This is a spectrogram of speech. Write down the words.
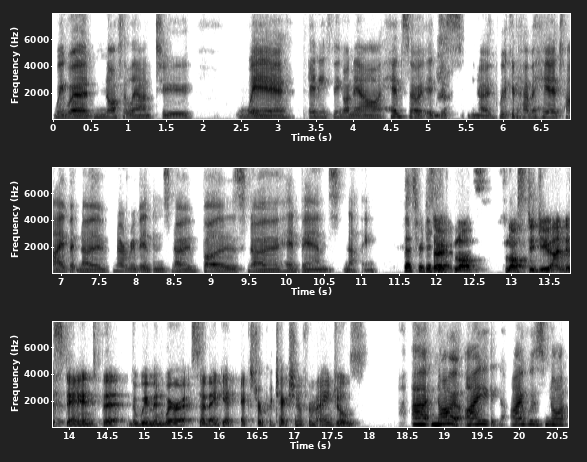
we were not allowed to wear anything on our head. So it just, you know, we could have a hair tie, but no, no ribbons, no bows, no headbands, nothing. That's ridiculous. So Floss, Floss, did you understand that the women wear it so they get extra protection from angels? Uh, no, I I was not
